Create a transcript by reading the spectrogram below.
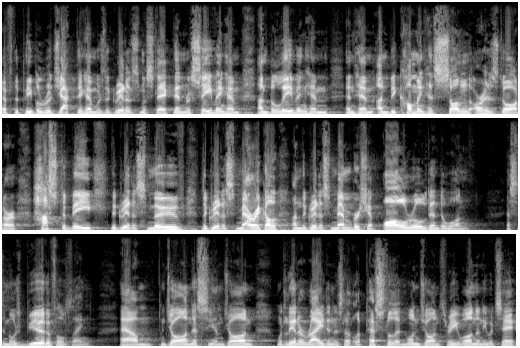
if the people rejecting him was the greatest mistake, then receiving him and believing him in him and becoming his son or his daughter has to be the greatest move, the greatest miracle, and the greatest membership all rolled into one. It's the most beautiful thing. Um, John, this same John, would later write in his little epistle in 1 John 3 1, and he would say,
